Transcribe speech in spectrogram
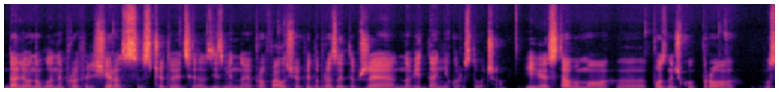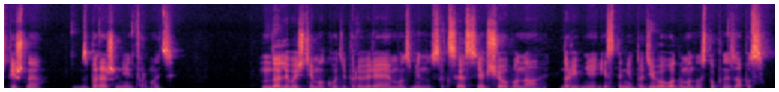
Далі оновлений профіль ще раз зчитується зі змінною profile, щоб відобразити вже нові дані користувача. І ставимо е, позначку про успішне збереження інформації. Далі в HTML-коді перевіряємо зміну success. Якщо вона дорівнює істині, тоді виводимо наступний запис.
